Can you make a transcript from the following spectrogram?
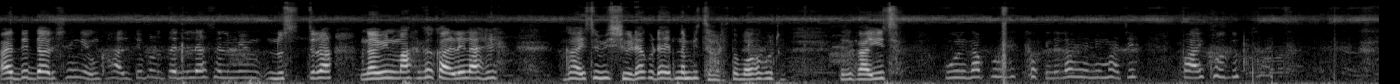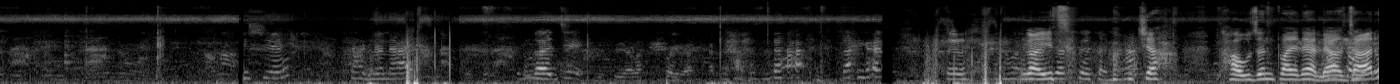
आधी दर्शन घेऊन खालते पण उतरलेले असेल मी दुसरा नवीन मार्ग काढलेला आहे. गाईच मी शिड्या कुठे आहेत ना? मी चढतो बघा कुठे. तर गाईच पूर्ण पुढे थकलेलं आहे आणि माझे पाय खूप दुखतात. विषय तर गाईच आमच्या थाउजंड पायऱ्या आल्या हजार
